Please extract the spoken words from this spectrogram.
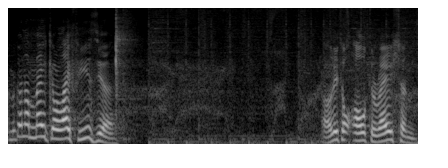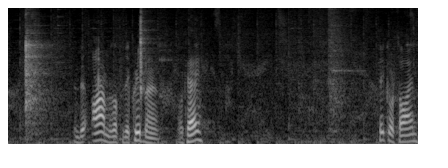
I'm gonna make your life easier. A little alteration the arms of the equipment, okay? Take your time.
